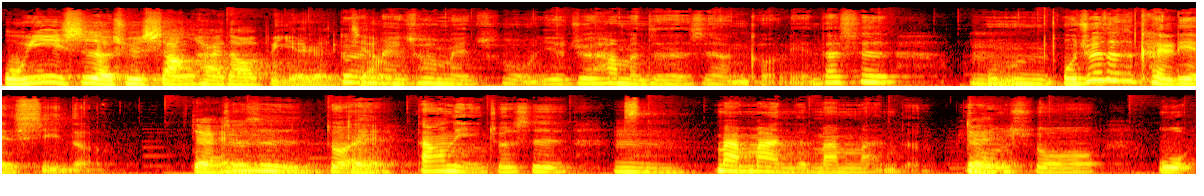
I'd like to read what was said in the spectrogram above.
无意识的去伤害到别人，这样没错没错，也觉得他们真的是很可怜。但是，嗯，我觉得这是可以练习的，对，就是对。当你就是嗯，慢慢的、慢慢的，譬如说我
